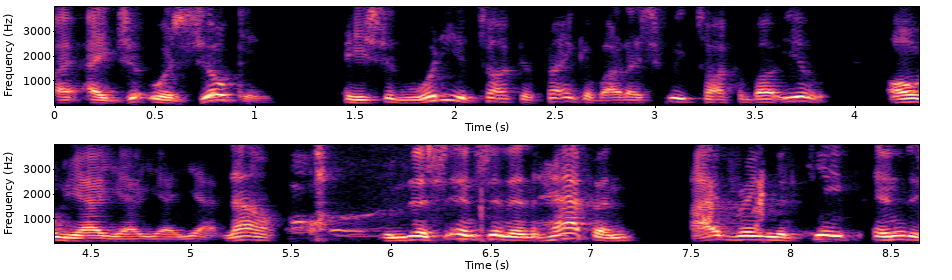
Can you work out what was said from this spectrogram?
I, I was joking. He said, What do you talk to Frank about? I said, We talk about you. Oh, yeah, yeah, yeah, yeah. Now, when this incident happened, I bring the tape into,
